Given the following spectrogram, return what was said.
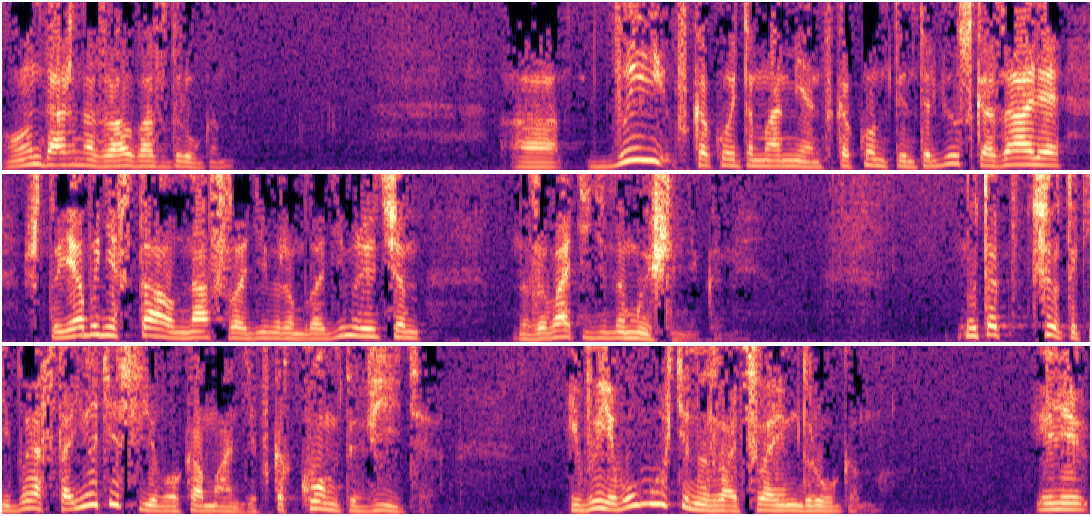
Он даже назвал вас другом. Вы в какой-то момент, в каком-то интервью сказали, что я бы не стал нас Владимиром Владимировичем называть единомышленниками. Ну так все-таки вы остаетесь в его команде в каком-то виде, и вы его можете назвать своим другом. Или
